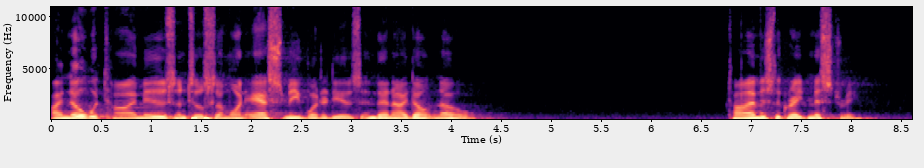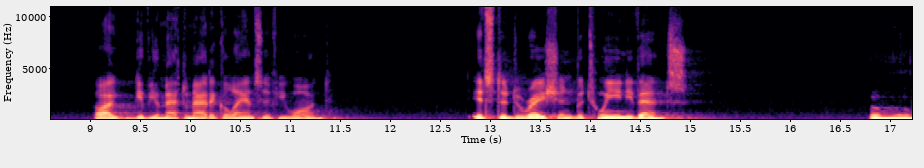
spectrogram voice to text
I know what time is until someone asks me what it is, and then I don't know. Time is the great mystery. Oh, I'll give you a mathematical answer if you want. It's the duration between events. Hmm.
